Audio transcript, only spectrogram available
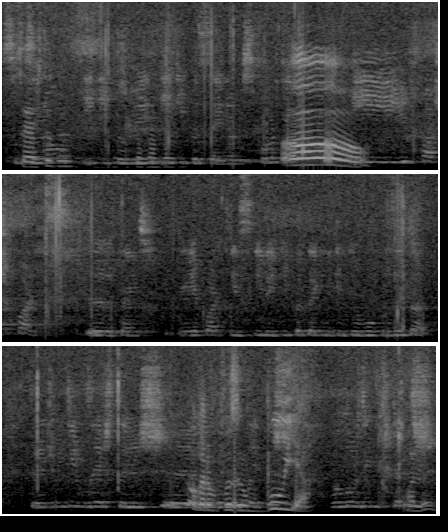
Certo, Sub-19, equipa B equipa sénior do Sporting. Oh! E faz parte, eh, tanto da minha parte e a seguir a equipa técnica que eu vou apresentar, transmitirmos estas eh, Agora vou fazer um buia. Olha,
